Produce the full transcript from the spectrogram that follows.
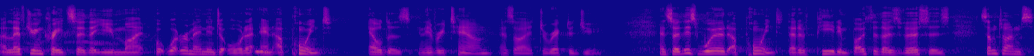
I left you in Crete so that you might put what remained into order and appoint elders in every town as I directed you. And so, this word appoint that appeared in both of those verses, sometimes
